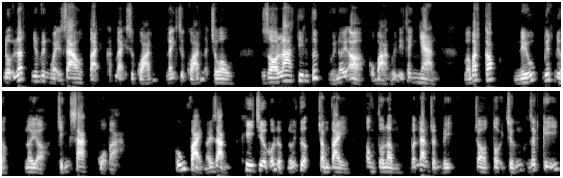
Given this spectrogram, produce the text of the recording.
đội lất nhân viên ngoại giao tại các đại sứ quán, lãnh sứ quán ở châu Âu, dò la tin tức về nơi ở của bà Nguyễn Thị Thanh Nhàn và bắt cóc nếu biết được nơi ở chính xác của bà. Cũng phải nói rằng khi chưa có được đối tượng trong tay, ông Tô Lâm vẫn đang chuẩn bị cho tội chứng rất kỹ,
